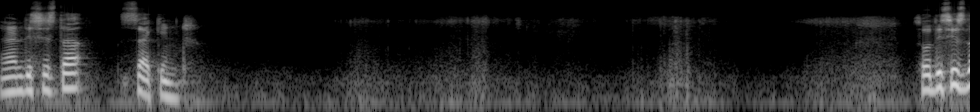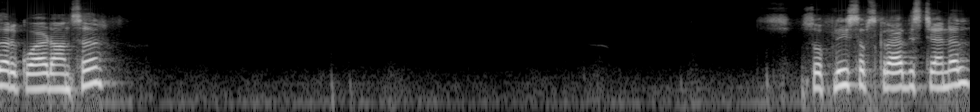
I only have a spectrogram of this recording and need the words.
and this is the second. So this is the required answer so please subscribe this channel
